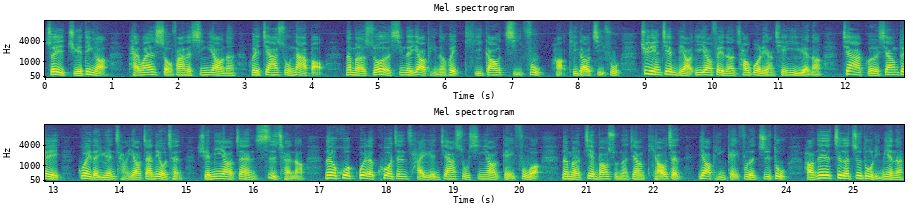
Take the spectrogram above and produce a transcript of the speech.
所以决定哦，台湾首发的新药呢会加速纳保。那么所有新的药品呢，会提高给付，好，提高给付。去年鉴表医药费呢超过两千亿元哦，价格相对贵的原厂药占六成，玄秘药占四成哦。那或为了扩增裁员，加速新药给付哦，那么健保署呢将调整药品给付的制度。好，那这个制度里面呢，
